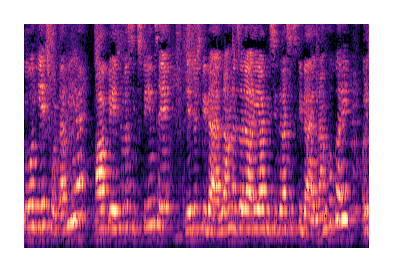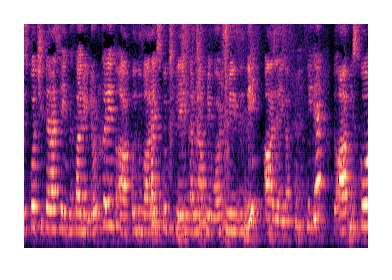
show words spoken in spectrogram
तो ये छोटा ही है। आप पेज नंबर 16 से ये जो इसकी डायग्राम नज़र आ रही है, आप इसी तरह से इसकी डायग्राम को करें और इसको अच्छी तरह से एक दफ़ा रीड आउट करें तो आपको दोबारा इसको एक्सप्लेन करना अपने वर्ड्स में इजीली आ जाएगा। ठीक है? तो आप इसको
